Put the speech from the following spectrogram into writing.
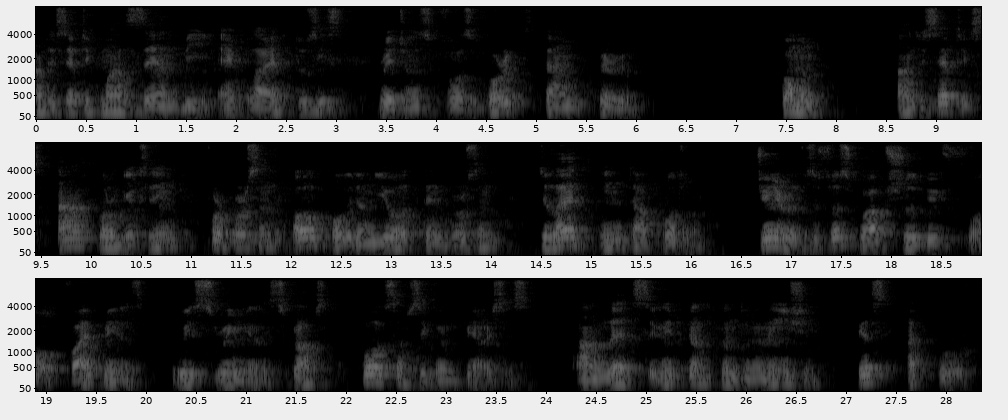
antiseptic must then be applied to these regions for the correct time period. Common antiseptics are chlorhexidine 4% or povidone iode 10% diluted in tap water. Generally, the first scrub should be for 5 minutes with 3 minute scrubs for subsequent cases, unless significant contamination has occurred.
